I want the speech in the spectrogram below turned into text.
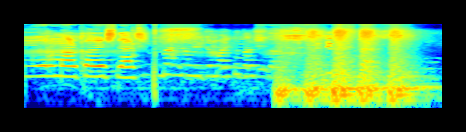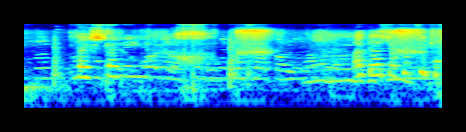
Uyuyorum arkadaşlar. Ben de uyuyacağım arkadaşlar. Arkadaşlar. Arkadaşlar çok.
